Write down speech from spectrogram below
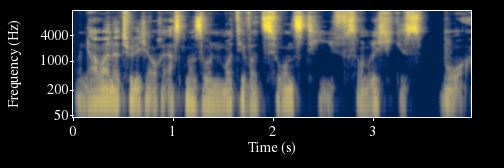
Und da war natürlich auch erstmal so ein Motivationstief, so ein richtiges Boah.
